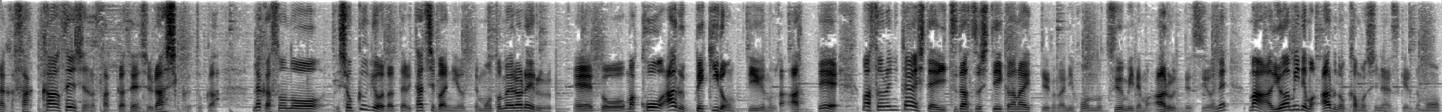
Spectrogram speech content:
なんかサッカー選手ならサッカー選手らしくとか、なんかその職業だったり立場によって求められる、えっ、ー、と、まあ、こうあるべき論っていうのがあって、まあ、それに対して逸脱していかないっていうのが日本の強みでもあるんですよね。まあ、弱みでもあるのかもしれないですけれども、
